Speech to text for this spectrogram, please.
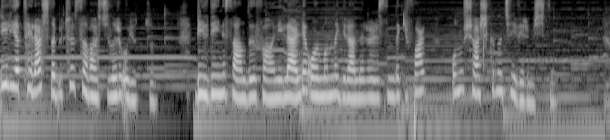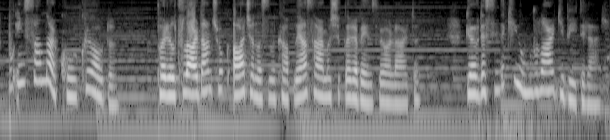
Lilia telaşla bütün savaşçıları uyuttu. Bildiğini sandığı fanilerle ormanına girenler arasındaki fark onu şaşkına çevirmişti. Bu insanlar korkuyordu. Parıltılardan çok ağaç anasını kaplayan sarmaşıklara benziyorlardı. Gövdesindeki yumrular gibiydiler.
